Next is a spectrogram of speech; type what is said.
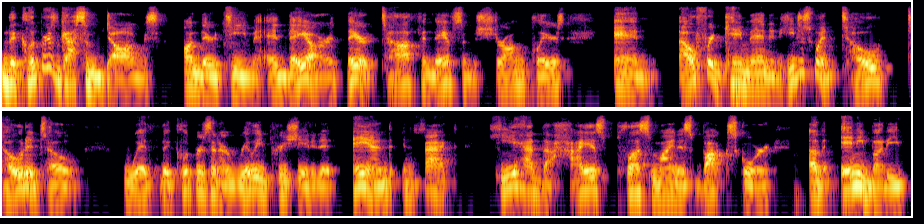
The Clippers got some dogs on their team, and they are they are tough and they have some strong players. And Alfred came in and he just went toe toe to toe with the Clippers, and I really appreciated it. And in fact, he had the highest plus minus box score of anybody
